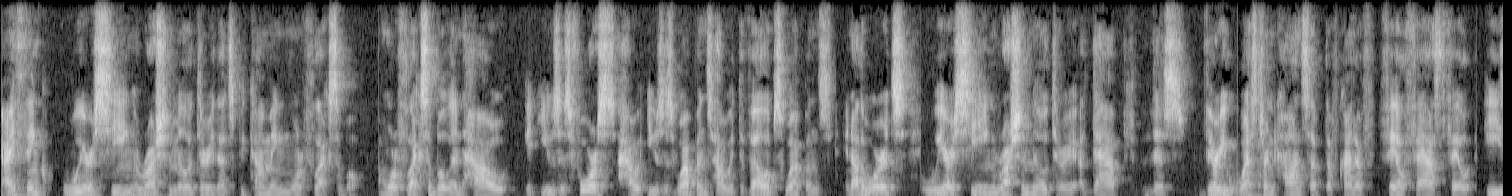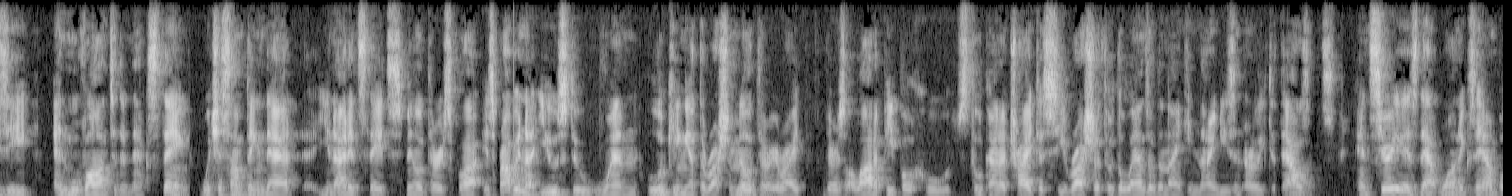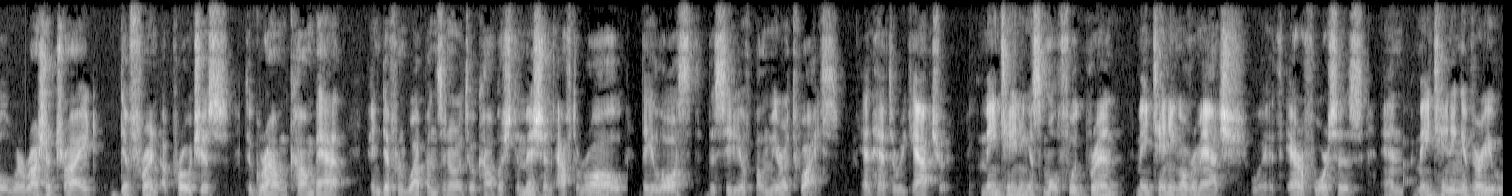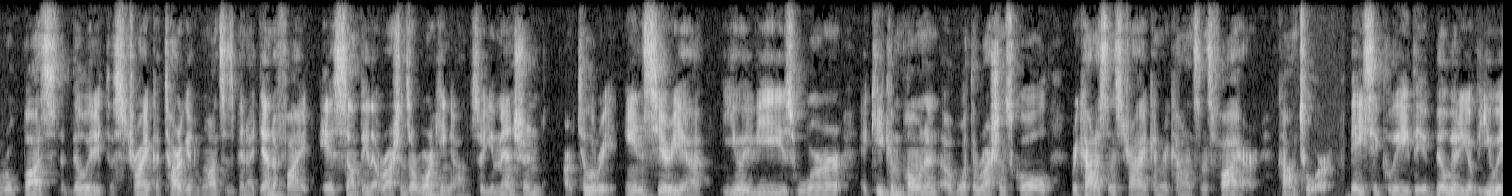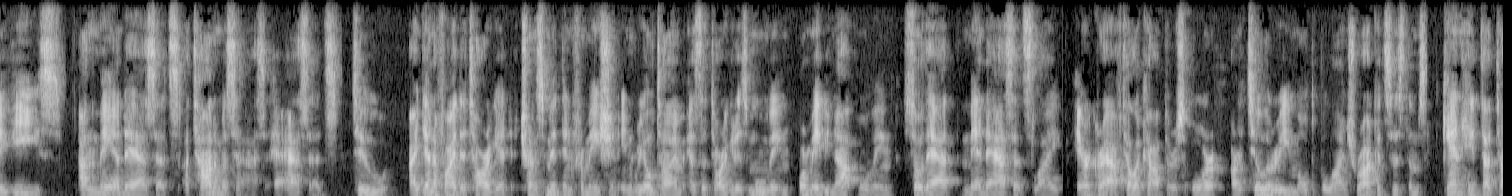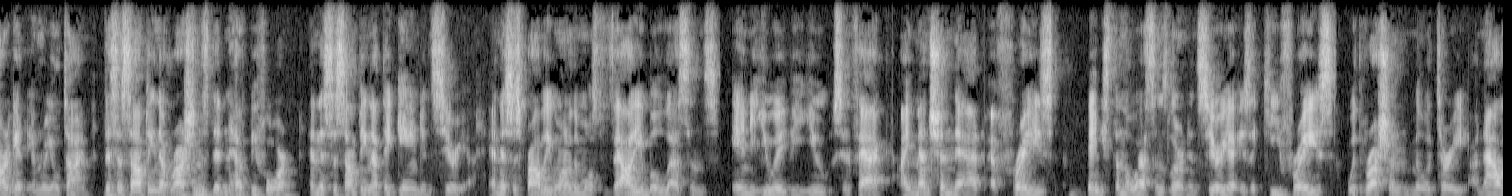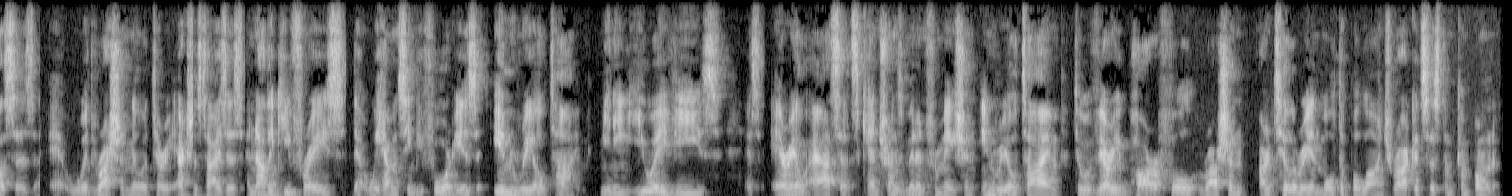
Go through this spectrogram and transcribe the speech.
I think we're seeing a Russian military that's becoming more flexible, more flexible in how it uses force, how it uses weapons, how it develops weapons. In other words, we are seeing Russian military adapt this very Western concept of kind of fail fast, fail easy, and move on to the next thing, which is something that United States military is probably not used to when looking at the Russian military, right? There's a lot of people who still kind of try to see Russia through the lens of the 1990s and early 2000s. And Syria is that one example where Russia tried different approaches to ground combat and different weapons in order to accomplish the mission. After all, they lost the city of Palmyra twice and had to recapture it maintaining a small footprint, maintaining overmatch with air forces, and maintaining a very robust ability to strike a target once it's been identified is something that Russians are working on. So you mentioned artillery. In Syria, UAVs were a key component of what the Russians call reconnaissance strike and reconnaissance fire contour. Basically, the ability of UAVs, unmanned assets, autonomous ass- assets, to identify the target, transmit information in real time as the target is moving or maybe not moving, so that manned assets like aircraft, helicopters, or artillery, multiple launch rocket systems can hit that target in real time. This is something that Russians didn't have before, and this is something that they gained in Syria. And this is probably one of the most valuable lessons in UAV use. In fact, I mentioned that a phrase based on the lessons learned in Syria is a key phrase with Russian military analysis, eh, with Russian military exercises. Another key phrase that we haven't seen before is in real time, meaning UAVs as aerial assets can transmit information in real time to a very powerful Russian artillery and multiple launch rocket system component.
